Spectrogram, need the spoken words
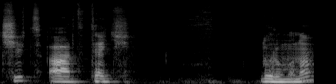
çift artı tek durumunu.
